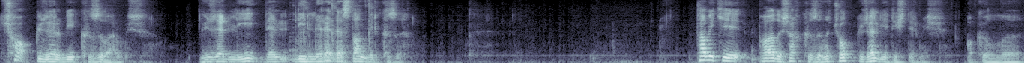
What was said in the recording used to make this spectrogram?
çok güzel bir kızı varmış. Güzelliği del- dillere destan bir kızı. Tabii ki padişah kızını çok güzel yetiştirmiş. Akıllı,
